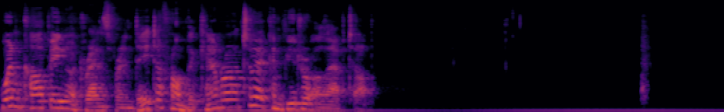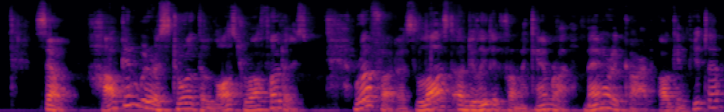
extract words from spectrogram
when copying or transferring data from the camera to a computer or laptop. So, how can we restore the lost RAW photos? RAW photos lost or deleted from a camera, memory card or computer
